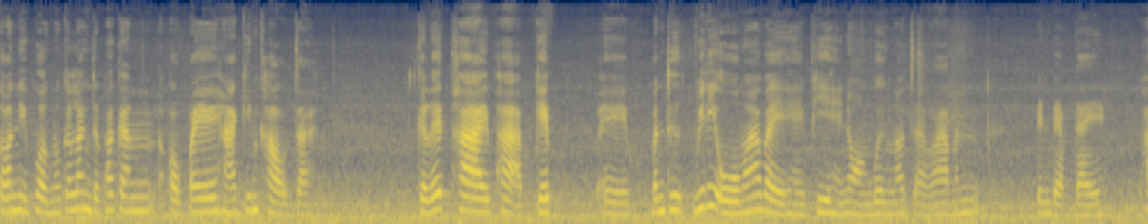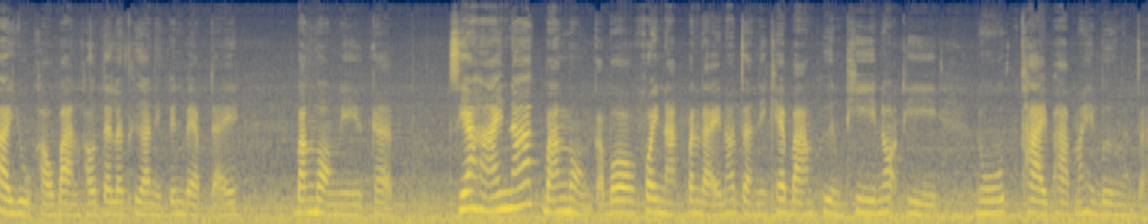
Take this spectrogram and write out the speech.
ตอนนี้พวกนูกำลังจะพากันออกไปหากินข้าวจ้ะก็เลยถ่ายภาพเก็บบันทึกวิดีโอมาไปให้พี่ให้น้องเบิ่งเนาะจ้ะว่ามันเป็นแบบใดพายุเขาบ้านเขาแต่ละเทือนี่เป็นแบบใดบางหม่องนี่ก็เสียหายหนักบางหม่องก็บ่ค่อยหนักปานใดเนาะจ้ะนี่แค่บางพื้นที่เนาะที่หนูถ่ายภาพมาให้เบิ่งนั่นจ้ะ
